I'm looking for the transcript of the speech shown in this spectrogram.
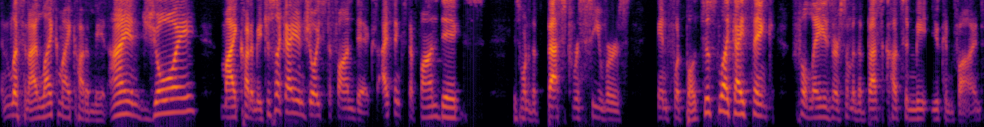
And listen, I like my cut of meat. I enjoy my cut of meat, just like I enjoy Stefon Diggs. I think Stefon Diggs is one of the best receivers in football, just like I think fillets are some of the best cuts of meat you can find.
